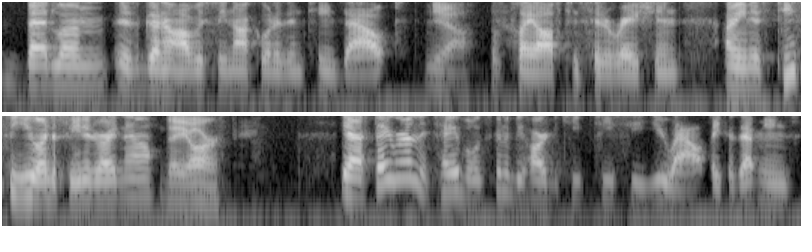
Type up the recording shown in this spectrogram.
Bedlam is going to obviously knock one of them teams out Yeah, of playoff consideration. I mean, is TCU undefeated right now? they are. Yeah, if they run the table, it's going to be hard to keep TCU out because that means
